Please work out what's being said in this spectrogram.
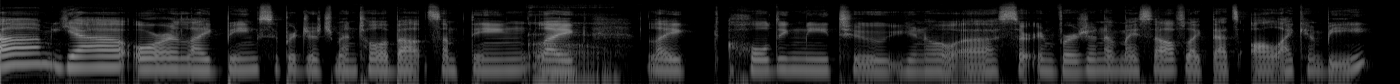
um yeah or like being super judgmental about something like Oh, like holding me to you know a certain version of myself like that's all i can be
